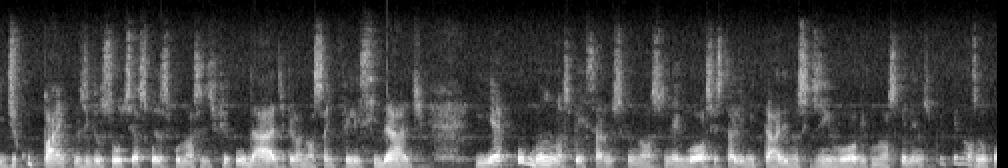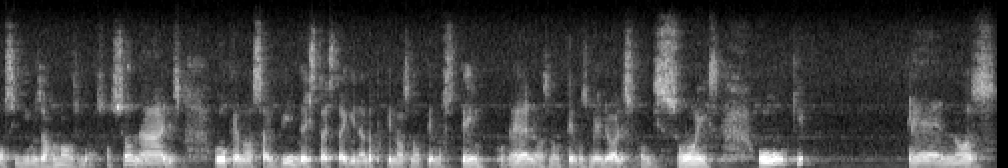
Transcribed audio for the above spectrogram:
E de culpar, inclusive, os outros e as coisas por nossa dificuldade, pela nossa infelicidade. E é comum nós pensarmos que o nosso negócio está limitado e não se desenvolve como nós queremos porque nós não conseguimos arrumar os bons funcionários, ou que a nossa vida está estagnada porque nós não temos tempo, né? nós não temos melhores condições, ou que é, nós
